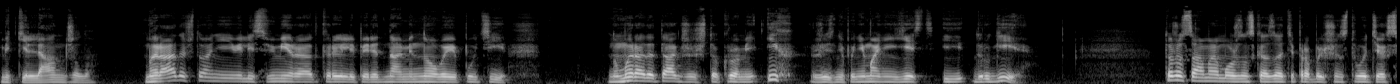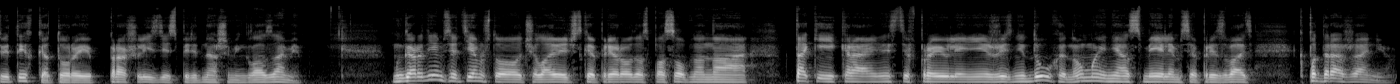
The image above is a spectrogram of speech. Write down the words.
Микеланджело. Мы рады, что они явились в мир и открыли перед нами новые пути. Но мы рады также, что кроме их жизнепонимания есть и другие – то же самое можно сказать и про большинство тех святых, которые прошли здесь перед нашими глазами. Мы гордимся тем, что человеческая природа способна на такие крайности в проявлении жизни духа, но мы не осмелимся призвать к подражанию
